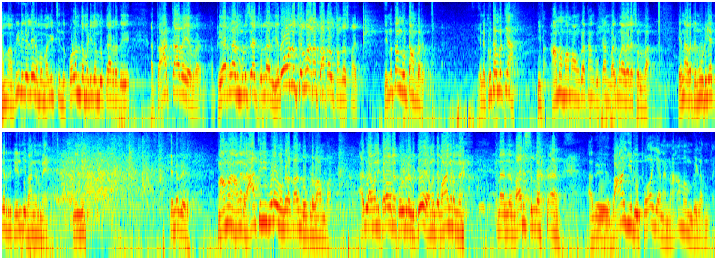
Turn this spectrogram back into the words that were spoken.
நம்ம வீடுகளிலே ரொம்ப மகிழ்ச்சி. இந்த குழந்தை மடியில வந்து உட்கார்றது தாத்தாவை பேர்லாம் அது முழுசா சொல்லாது. ஏதோ ஒன்று சொல்லும் ஆனால் தாத்தாவுக்கு சந்தோஷமா இருக்கு. என்னத்தான் கூப்பிட்டான் பாரு. என்ன கூட்டம் பத்தியா? நீ ஆமாம் ஆமா மாமா உங்களை தான் கூப்பிட்டான்னு மருமக வேற சொல்வா. ஏன்னா அவர்கிட்ட நூறு ஏக்கர் இருக்கு எழுதி வாங்கணுமே. நீங்க என்னது? மாமா அவன் ராத்திரி கூட உங்களை தான் கூப்பிடுவான்பா அது அவனை கிழவனை கொள்றதுக்கு அவன்கிட்ட வாங்கணுமே. நான் வாரிசு இல்லை. அது வாயிறு என நாமம் விளம்ப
